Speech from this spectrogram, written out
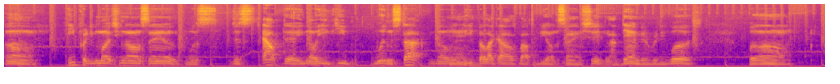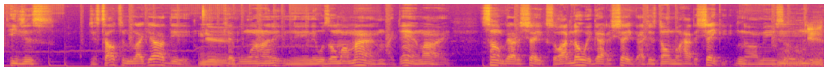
Um, he pretty much, you know what I'm saying, was just out there. You know, he he wouldn't stop. You know, and he felt like I was about to be on the same shit, and I damn near really was. But um, he just just talked to me like y'all did. Yeah. Kept it 100, and then it was on my mind. I'm like, damn, all right, something got to shake. So I know it got to shake. I just don't know how to shake it. You know what I mean? So Yeah.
